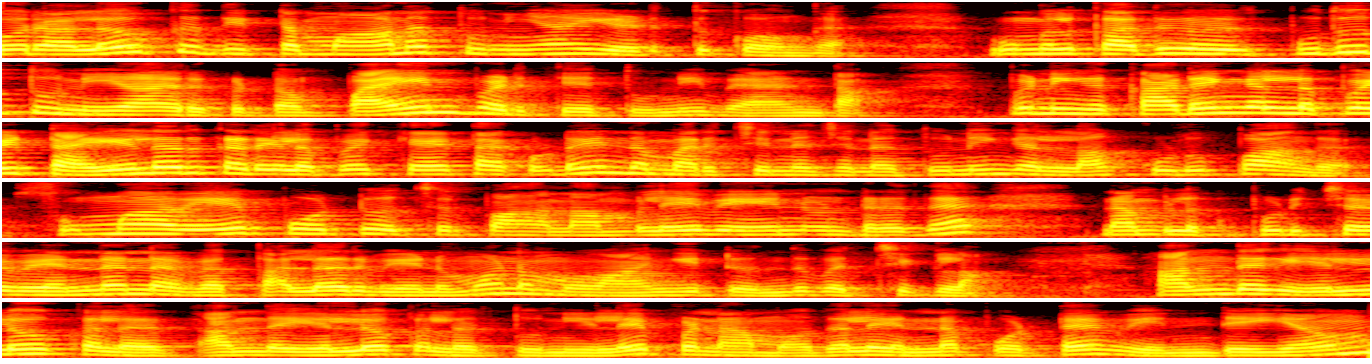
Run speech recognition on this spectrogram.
ஓரளவுக்கு திட்டமான துணியாக எடுத்துக்கோங்க. உங்களுக்கு அது புது துணியாக இருக்கட்டும் பயன்படுத்திய துணி வேண்டாம். இப்போ நீங்கள் கடைகளில் போய் டைலர் கடையில் போய் கேட்டால் கூட இந்த மாதிரி சின்ன சின்ன துணிகள்லாம் கொடுப்பாங்க. சும்மாவே போட்டு வச்சுருப்பாங்க. நம்மளே வேணுன்றத நம்மளுக்கு பிடிச்ச என்னென்ன கலர் வேணுமோ நம்ம வாங்கிட்டு வந்து வச்சுக்கலாம். அந்த எல்லோ கலர் அந்த எல்லோ கலர் துணியில் இப்போ நான் முதல்ல என்ன போட்டேன்? வெந்தயம்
